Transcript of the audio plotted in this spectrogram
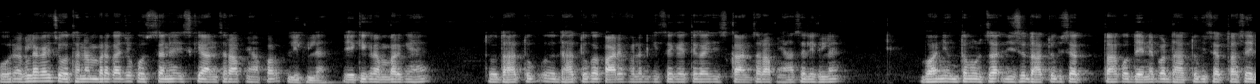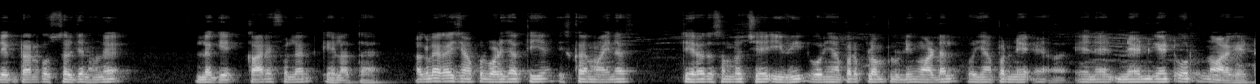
और अगला का चौथा नंबर का जो क्वेश्चन है, इसके आंसर आप यहाँ पर लिख लें। एक एक नंबर के हैं। तो धातु धातु का कार्यफलन किसे कहते हैं इसका आंसर आप यहाँ से लिख लें। वह न्यूनतम ऊर्जा जिसे धातु की सत्ता को देने पर धातु की सत्ता से इलेक्ट्रॉन का उत्सर्जन होने लगे कार्य फलन कहलाता है। अगला गाइस यहाँ पर बढ़ जाती है। इसका माइनस तेरह दशमलव छः ई वी और यहाँ पर प्लम प्लूडिंग मॉडल और यहाँ पर ने, ने, गेट और नॉर गेट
